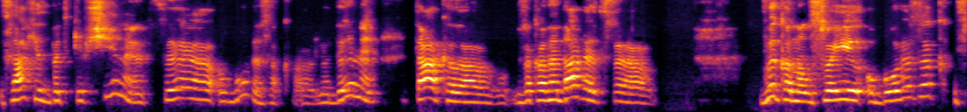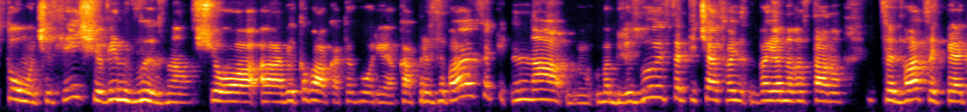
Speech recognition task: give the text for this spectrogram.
захист батьківщини це обов'язок е, людини. Так, законодавець виконав свій обов'язок, в тому числі, що він визнав, що вікова категорія, яка призивається на мобілізується під час воєнного стану, це 25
